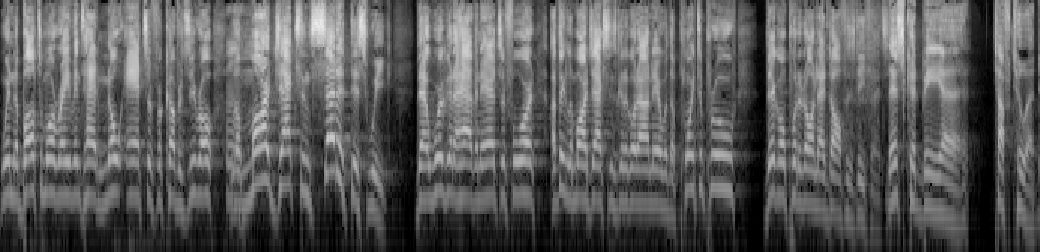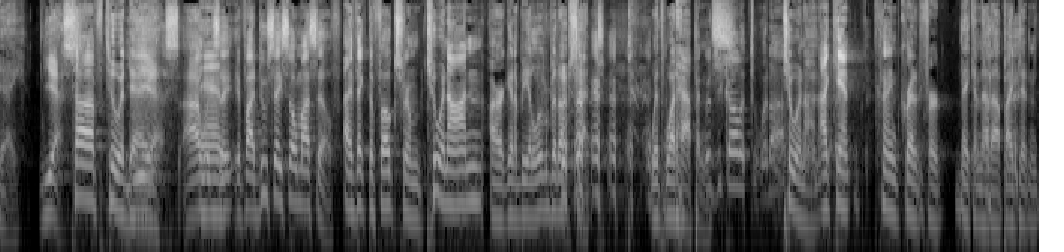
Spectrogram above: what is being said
when the Baltimore Ravens had no answer for cover zero. Hmm. Lamar Jackson said it this week that we're going to have an answer for it. I think Lamar Jackson's going to go down there with a point to prove. They're going to put it on that Dolphins defense. This could be a tough Tua day. Yes. Tough to a day. Yes. I would And- say, if I do say so myself. I think the folks from Tuanon are going to be a little bit upset with what happens. What'd you call it? Tuanon? Two and On. I can't claim credit for making that up. I didn't.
